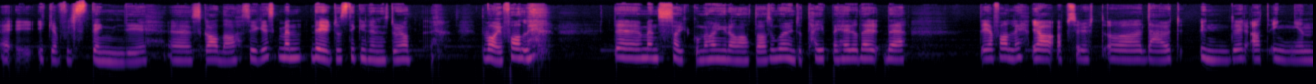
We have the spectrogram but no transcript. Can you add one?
eh, ikke fullstendig eh, skada psykisk. Men det er jo ikke å stikke under en stolen at det var jo farlig. Det med en psyko med håndgranater som går rundt og teiper her og der. Det, det er farlig. Ja, absolutt. Og det er jo et under at ingen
